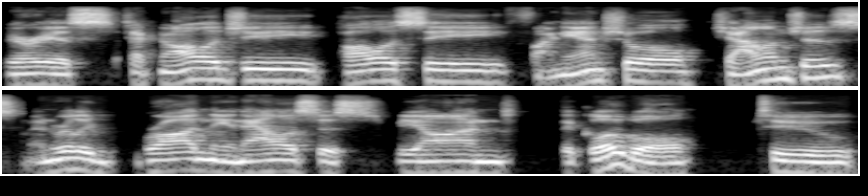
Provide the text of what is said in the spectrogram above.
various technology, policy, financial challenges, and really broaden the analysis beyond the global to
